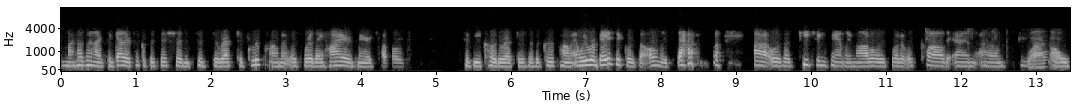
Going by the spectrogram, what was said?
my husband and I together took a position to direct a group home. It was where they hired married couples to be co-directors of a group home, and we were basically the only staff. uh, it was a teaching family model, is what it was called, and um, it Wow. was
